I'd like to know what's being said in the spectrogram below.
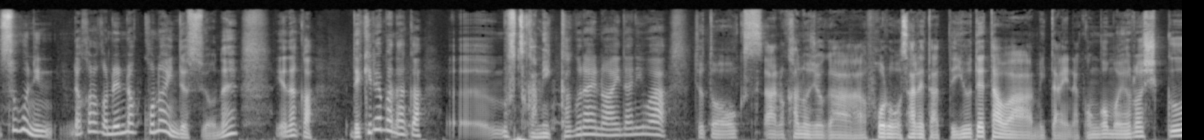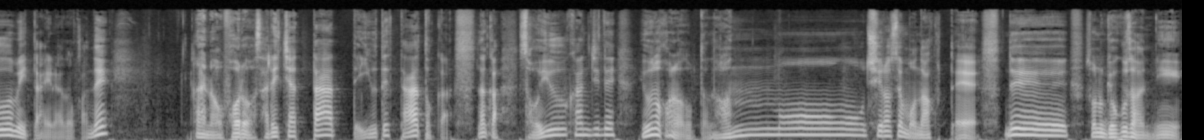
すぐになかなか連絡来ないんですよね。いや、なんか、できればなんか、2日3日ぐらいの間には、ちょっとあの彼女がフォローされたって言うてたわ、みたいな、今後もよろしく、みたいなとかね。あの、フォローされちゃったって言うてたとか、なんかそういう感じで言うのかなと思った。ら何の知らせもなくて、で、その玉山に、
